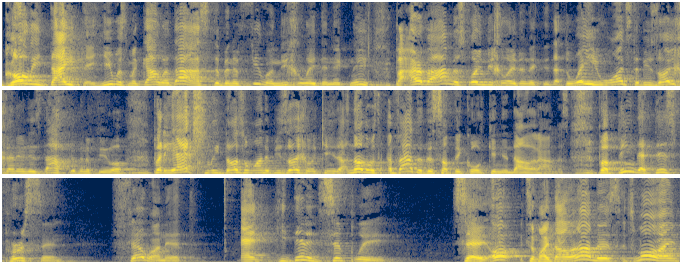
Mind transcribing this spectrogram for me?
goli dai he was megaladas the benefila nichalei denikni, but arba amis loy nichalei denikni. That the way he wants to be zoichen it is dafka benefila, but he actually doesn't want to be zoichen kinyan. In other words, avada there's something called kinyan dalar amis. But being that this person fell on it and he didn't simply say, "Oh, it's a my dalar amis, it's mine."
